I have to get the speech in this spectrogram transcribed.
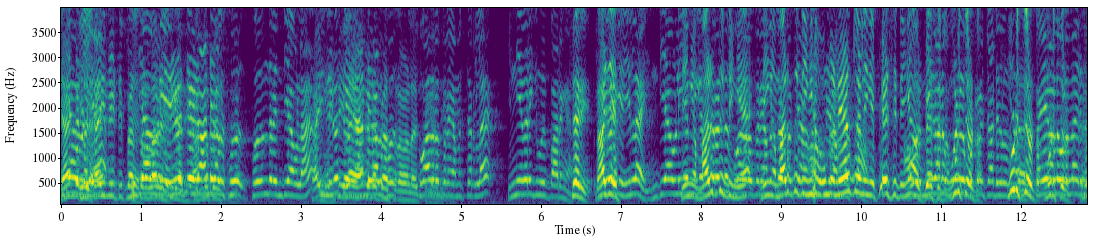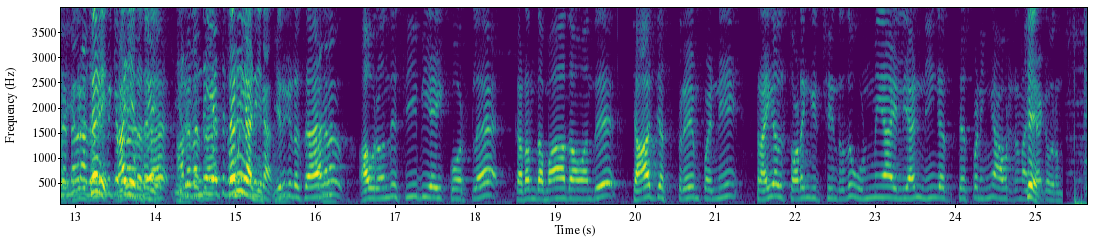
ஏங்கல்ல கை நீட்டி வச்சுக்காதீங்க. 27 ஆண்டுகள் சுதந்திர இந்தியாவுல கை நீட்டி 27 என்கிட்ட ஆண்டுகள் பேசுற வேலை சு- சுகாதாரத்துறை அமைச்சர்ல இன்னி வரைக்கும் போய் பாருங்க சரி, ராஜேஷ். இல்ல இந்தியாவிலேயே நீங்க மறுத்துட்டீங்க நீங்க மறுத்துட்டீங்க உங்க நேரத்துல. நீங்க பேசிட்டீங்க அவர் அவர் இருக்கிறதே தவிர அதை சரி ராஜேஷ். சரி அதை வந்து சார். ஏத்துக்க சரி, முடியாதுங்க. ராஜேஷ். இருக்கட்டும் சார் அவர் வந்து சிபிஐ கோர்ட்ல கடந்த மாதம் வந்து சார்ஜஸ் ஃப்ரேம் பண்ணி ட்ரையல் தொடங்கிடுச்சுன்றது உண்மையா இல்லையான்னு நீங்க டெஸ்ட் பண்ணீங்க அவர்கிட்ட நான். கேட்க விரும்புறேன்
